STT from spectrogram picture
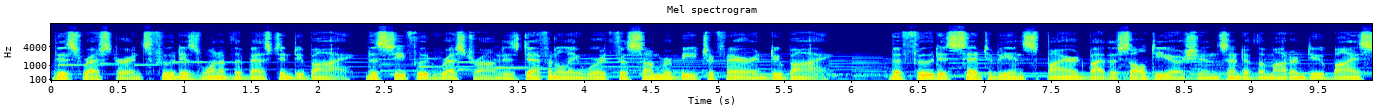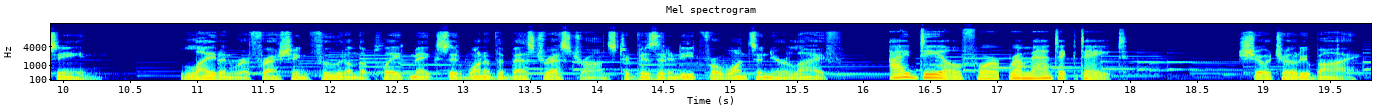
this restaurant's food is one of the best in Dubai. The seafood restaurant is definitely worth the summer beach affair in Dubai. The food is said to be inspired by the salty oceans and of the modern Dubai scene. Light and refreshing food on the plate makes it one of the best restaurants to visit and eat for once in your life. Ideal for romantic date. Sho Cho Dubai.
